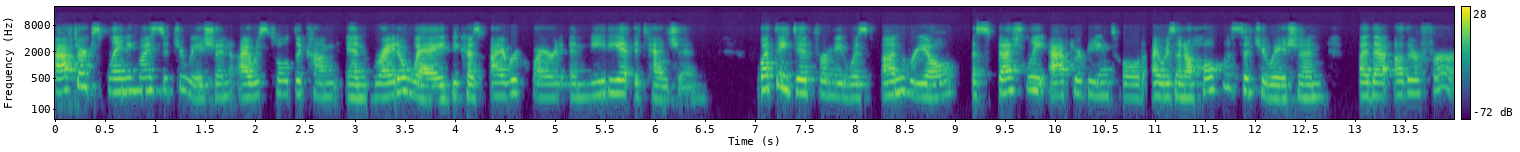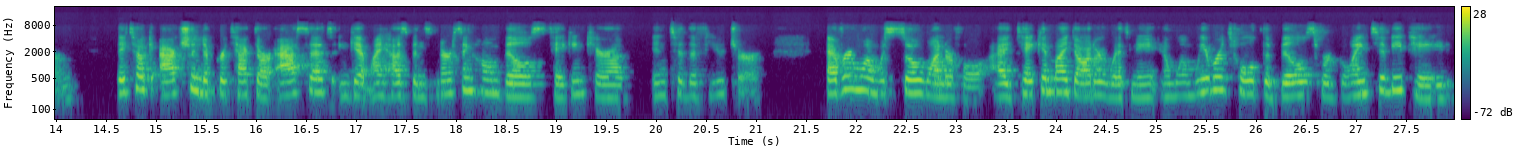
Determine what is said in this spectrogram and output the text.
After explaining my situation, I was told to come in right away because I required immediate attention. What they did for me was unreal, especially after being told I was in a hopeless situation by that other firm. They took action to protect our assets and get my husband's nursing home bills taken care of into the future. Everyone was so wonderful. I'd taken my daughter with me, and when we were told the bills were going to be paid,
